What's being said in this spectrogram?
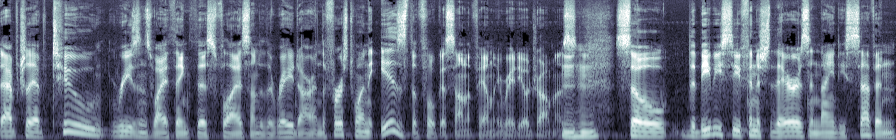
actually I have two reasons why I think this flies under the radar. And the first one is the focus on the family radio dramas. Mhm. So the BBC finished theirs in '97,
